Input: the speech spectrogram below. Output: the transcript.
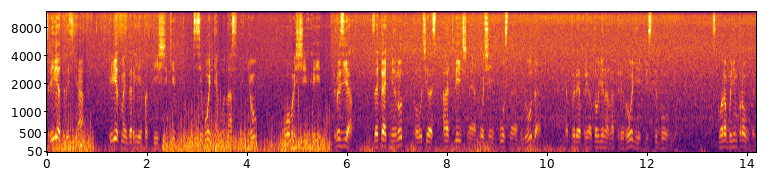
Привет, друзья! Привет, мои дорогие подписчики! Сегодня у нас меню овощи гриль. Друзья, за 5 минут получилось отличное, очень вкусное блюдо, которое приготовлено на природе и с любовью. Скоро будем пробовать.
